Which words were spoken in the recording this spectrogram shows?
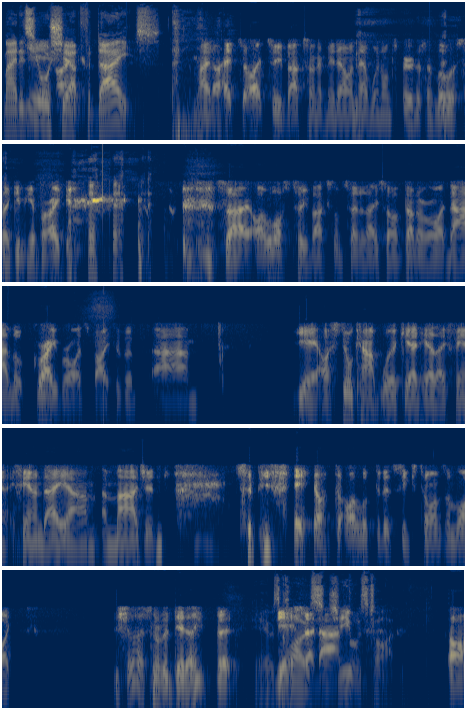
Mate, it's Yeah, your shout I- for days. Mate, I had, I had two bucks on it, Meadow, and that went on Spirit of St. Louis, so give me a break. so I lost two bucks on Saturday, so I've done all right. Nah, look, great rides, both of them. Um, yeah, I still can't work out how they found, found a, um, a margin. to be fair, I, I looked at it six times. I'm like, you sure that's not a dead eat? But Yeah, it was yeah, close. but, nah, Gee, it was tight. Oh,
